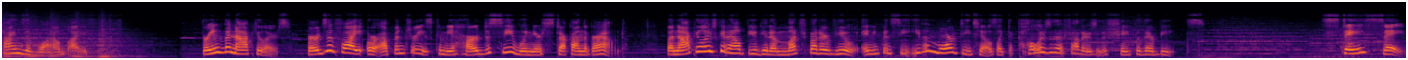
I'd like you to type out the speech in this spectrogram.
kinds of wildlife. Bring binoculars. Birds in flight or up in trees can be hard to see when you're stuck on the ground. Binoculars can help you get a much better view and you can see even more details like the colors of their feathers or the shape of their beaks. Stay safe.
